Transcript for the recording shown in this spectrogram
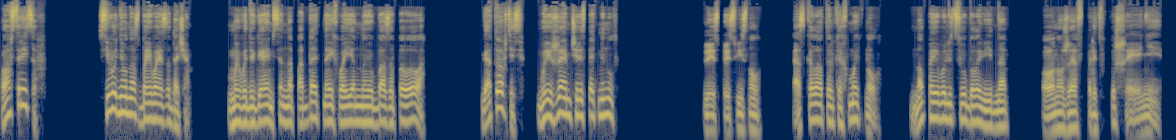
«У австрийцев. Сегодня у нас боевая задача. Мы выдвигаемся нападать на их военную базу ПВО. Готовьтесь, выезжаем через пять минут». Лис присвистнул, а скала только хмыкнул, но по его лицу было видно, он уже в предвкушении.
